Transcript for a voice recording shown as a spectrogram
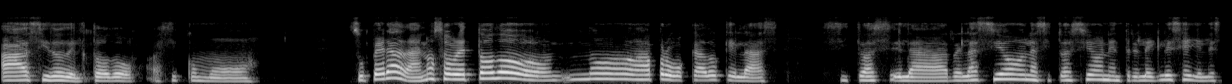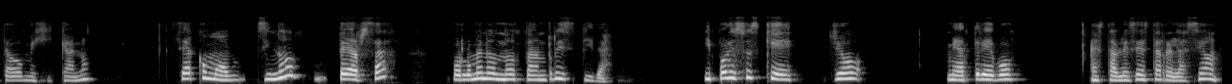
ha sido del todo así como superada, ¿no? Sobre todo no ha provocado que las la relación, la situación entre la iglesia y el Estado mexicano sea como, si no tersa, por lo menos no tan ríspida. Y por eso es que yo me atrevo a establecer esta relación.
